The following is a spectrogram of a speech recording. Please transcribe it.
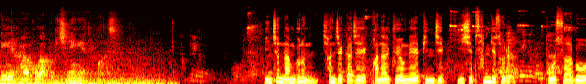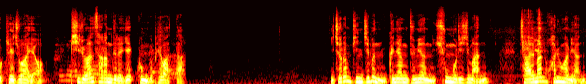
회의를 하고 앞으로 진행해야 될 것 같습니다. 인천 남구는 현재까지 관할 구역 내 빈집 23개소를 보수하고 개조하여 필요한 사람들에게 공급해왔다. 이처럼 빈집은 그냥 두면 흉물이지만 잘만 활용하면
